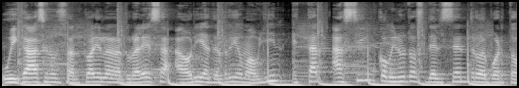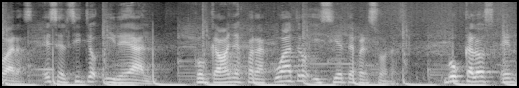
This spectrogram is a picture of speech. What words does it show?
ubicadas en un santuario de la naturaleza a orillas del río Maullín, están a 5 minutos del centro de Puerto Varas. Es el sitio ideal, con cabañas para 4 y 7 personas. Búscalos en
